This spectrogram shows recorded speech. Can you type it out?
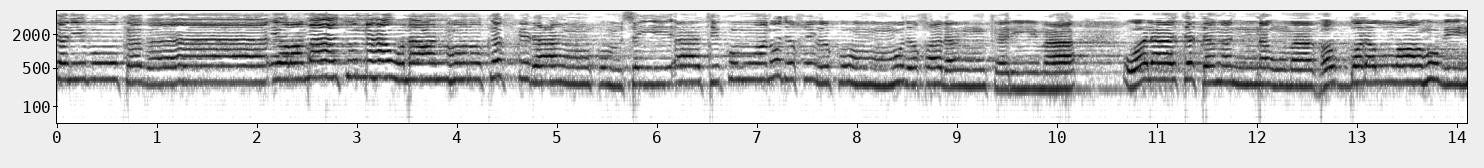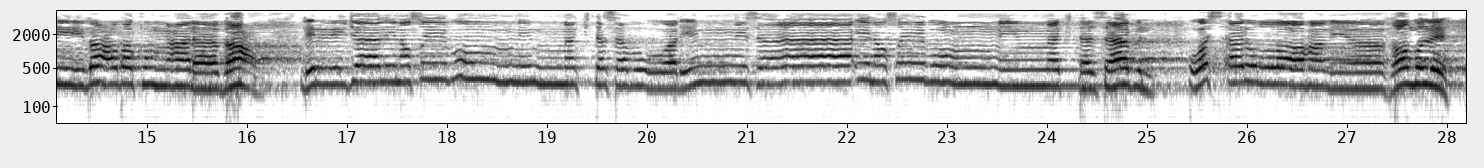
تجتنبوا كبائر ما تنهون عنه نكفر عنكم سيئاتكم وندخلكم مدخلا كريما. ولا تتمنوا ما فضل الله به بعضكم على بعض. للرجال نصيب مما اكتسبوا وللنساء نصيب مما اكتسبن. واسألوا الله من فضله.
